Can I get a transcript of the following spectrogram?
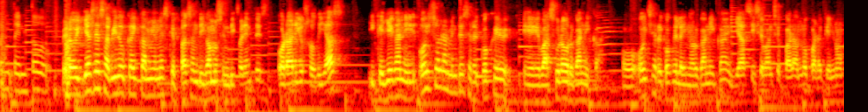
junten todo. Pero ya se ha sabido que hay camiones que pasan, digamos, en diferentes horarios o días y que llegan y hoy solamente se recoge eh, basura orgánica o hoy se recoge la inorgánica y ya así se van separando para que no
